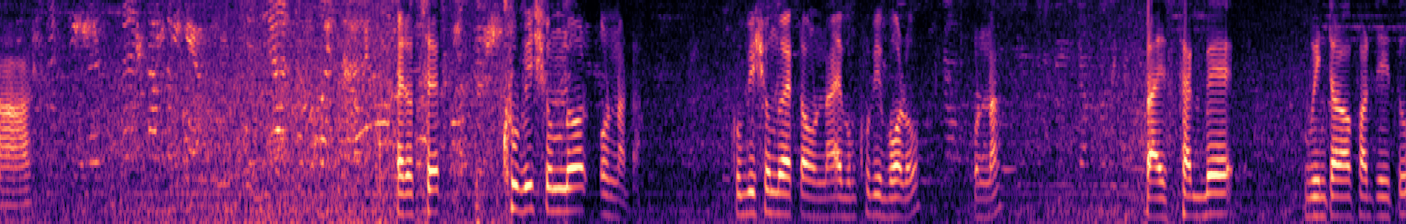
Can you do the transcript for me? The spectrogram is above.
আর এটা হচ্ছে খুবই সুন্দর ওড়নাটা। খুবই সুন্দর একটা ওড়না এবং খুবই বড় ওড়না। প্রাইস থাকবে উইন্টার অফার যেহেতু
